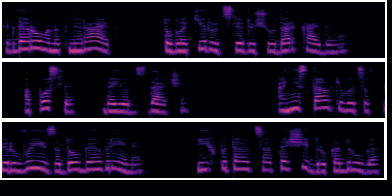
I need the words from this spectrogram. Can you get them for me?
Когда Роман отмирает, то блокирует следующий удар Кайдена, а после дает сдачи. Они сталкиваются впервые за долгое время, и их пытаются оттащить друг от друга.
